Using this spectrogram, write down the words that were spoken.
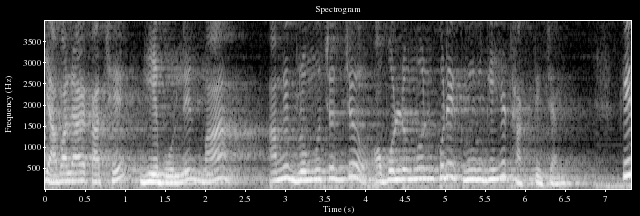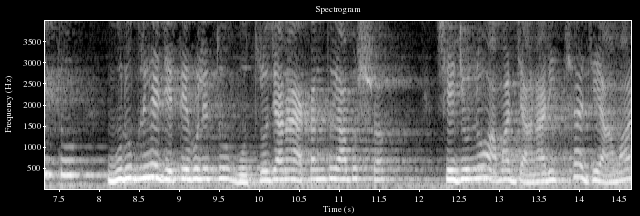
জাবালার কাছে গিয়ে বললেন, মা, আমি ব্রহ্মচর্য অবলম্বন করে গুরুগৃহে থাকতে চাই। কিন্তু গুরুগৃহে যেতে হলে তো গোত্র জানা একান্তই আবশ্যক। সেজন্য আমার জানার ইচ্ছা যে আমার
